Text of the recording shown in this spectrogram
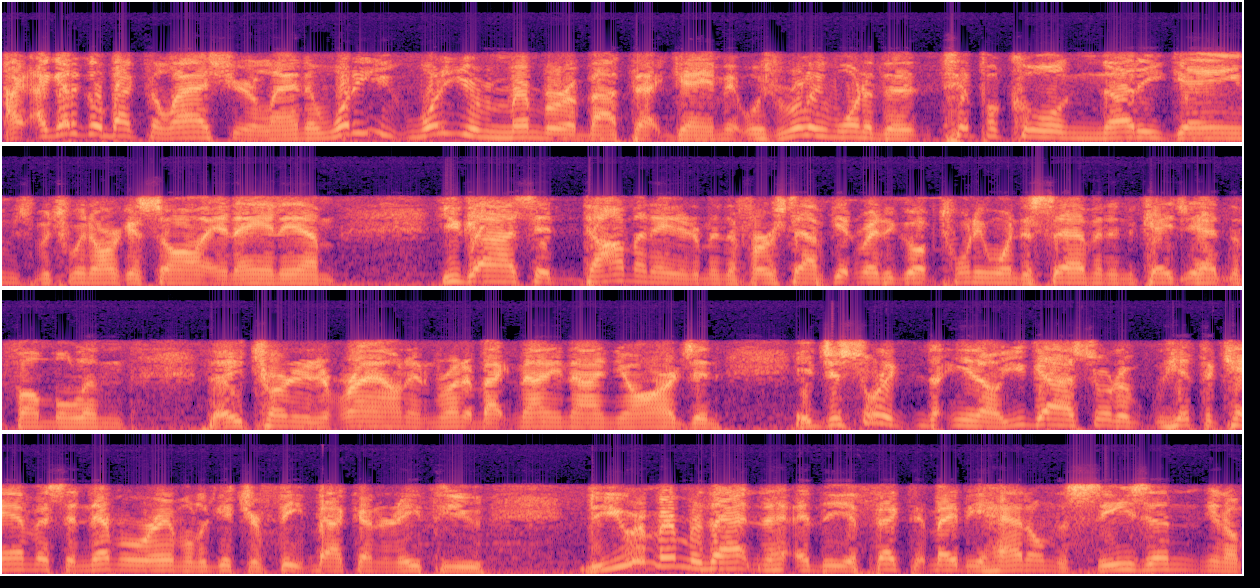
I, I got to go back to last year, Landon. What do you what do you remember about that game? It was really one of the typical nutty games between Arkansas and A and M you guys had dominated them in the first half, getting ready to go up twenty-one to seven, and KJ had the fumble, and they turned it around and run it back ninety-nine yards, and it just sort of, you know, you guys sort of hit the canvas and never were able to get your feet back underneath you. Do you remember that and the effect it maybe had on the season? You know,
